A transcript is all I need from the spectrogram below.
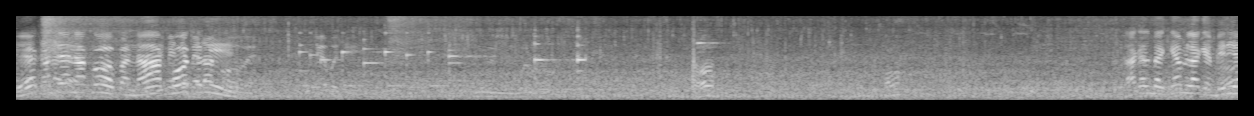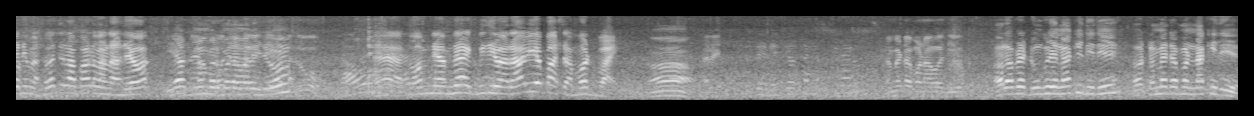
એ કદે નાખો પણ નાખો તમે નાખો હવે. એટલે પછી રાકેશભાઈ કેમ લાગે? બિરયાનીમાં પાડવાના છે એક નંબર બનાવવાની છે હો. તો અમને એમ થાય બીજી વાર આવીએ પાછા મોટભાઈ. હા. અરે ટમેટા પણ આવવા દો આપણે ડુંગળી નાખી દીધી. હવે ટમેટા પણ નાખી દઈએ.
